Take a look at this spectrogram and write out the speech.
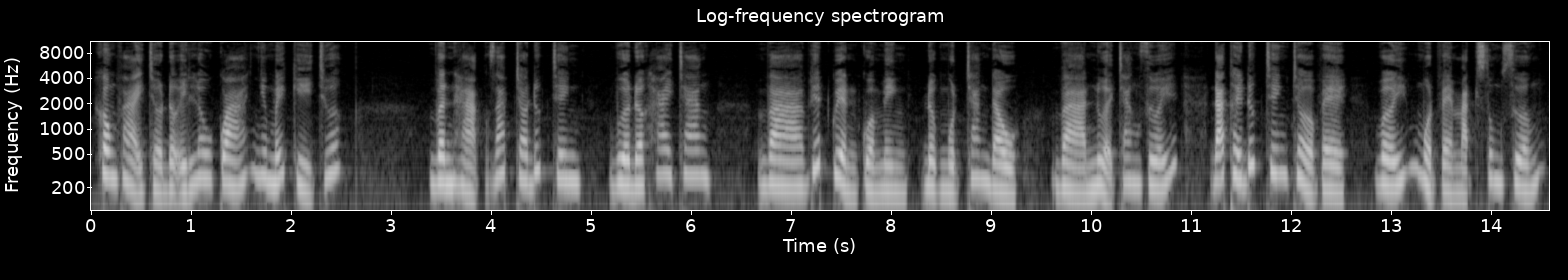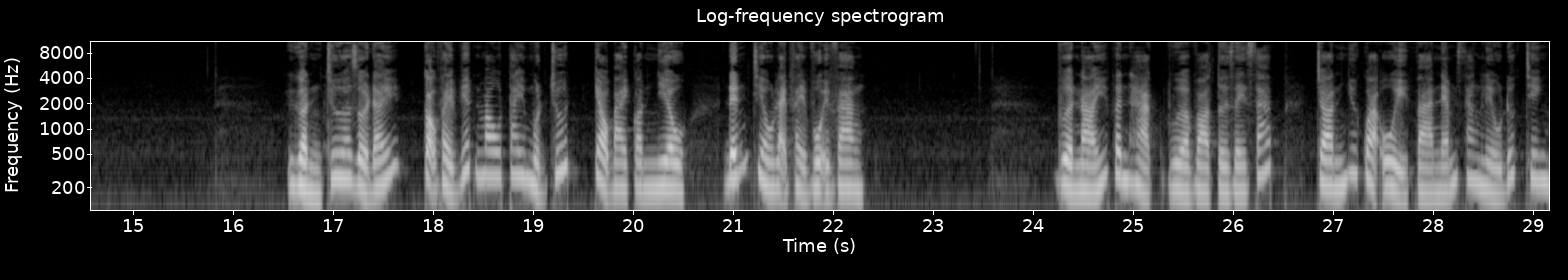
không phải chờ đợi lâu quá như mấy kỳ trước. Vân Hạc giáp cho Đức Trinh vừa được hai trang và viết quyển của mình được một trang đầu và nửa trang dưới, đã thấy Đức Trinh trở về với một vẻ mặt sung sướng. Gần trưa rồi đấy, cậu phải viết mau tay một chút, kẻo bài còn nhiều, đến chiều lại phải vội vàng. Vừa nói Vân Hạc vừa vò tờ giấy giáp, tròn như quả ủi và ném sang liều Đức Trinh.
